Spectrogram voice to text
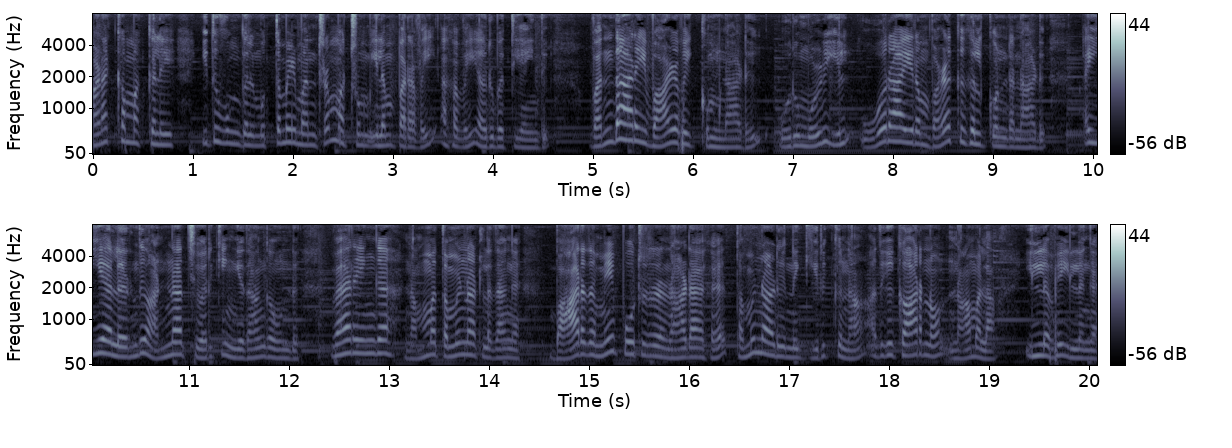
வணக்கம் மக்களே இது உங்கள் முத்தமிழ் மன்றம் மற்றும் இளம் பறவை அகவை அறுபத்தி ஐந்து. வந்தாரை வாழ வைக்கும் நாடு ஒரு மொழியில் ஓராயிரம் வழக்குகள் கொண்ட நாடு. ஐயாலேருந்து அண்ணாச்சி வரைக்கும் இங்கே தாங்க உண்டு. வேற எங்க? நம்ம தமிழ்நாட்டில் தாங்க. பாரதமே போற்றுற நாடாக தமிழ்நாடு இன்னைக்கு இருக்குன்னா அதுக்கு காரணம் நாமலா இல்லவே இல்லைங்க.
